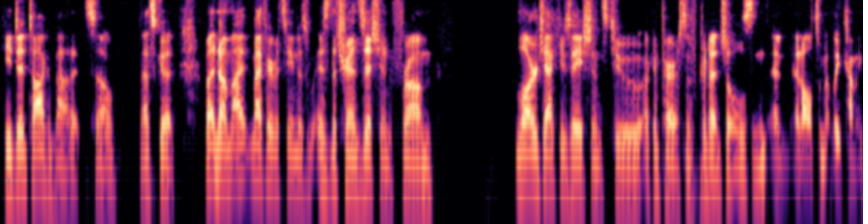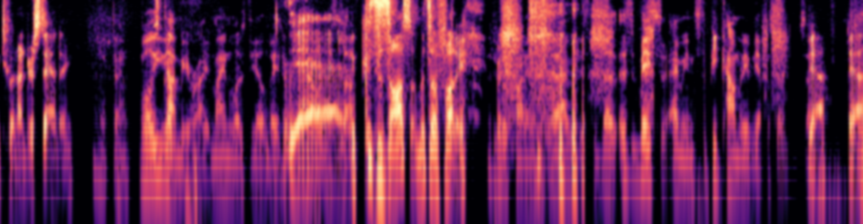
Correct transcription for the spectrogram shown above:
he did talk about it. So that's good. But no, my my favorite scene is is the transition from large accusations to a comparison of credentials and, and, and ultimately coming to an understanding. Okay. Well, you got me right. Mine was the elevator. Yeah, because it's awesome. It's so funny. it's pretty funny. And I mean, it's, the- it's basically, I mean, it's the peak comedy of the episode. So. Yeah. Yeah.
